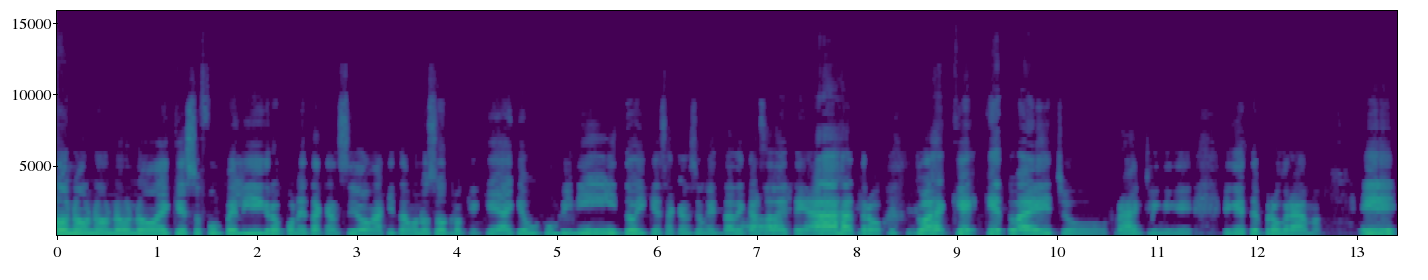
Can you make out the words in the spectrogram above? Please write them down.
No, no, no, no, no, es que eso fue un peligro poner esta canción. Aquí estamos nosotros que, que hay que buscar un vinito y que esa canción está de casa de teatro. Tú has- ¿qué, qué tú has hecho, Franklin, en, en este programa? Eh,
